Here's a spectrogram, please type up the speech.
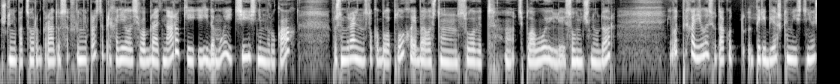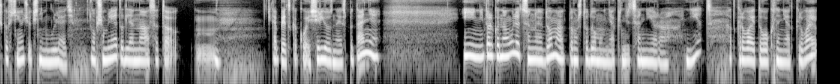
чуть ли не под 40 градусов, и мне просто приходилось его брать на руки и домой идти с ним на руках, потому что ему реально настолько было плохо, я боялась, что он словит э, тепловой или солнечный удар. И вот приходилось вот так вот перебежками из тенечка в тенечек с ним гулять. В общем, лето для нас это капец какое серьезное испытание. И не только на улице, но и дома, потому что дома у меня кондиционера нет. Открывай ты окна, не открывай.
